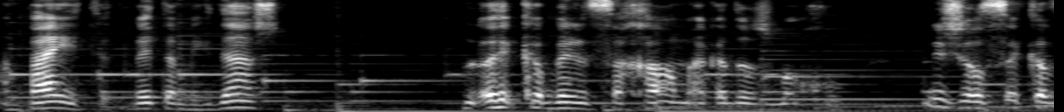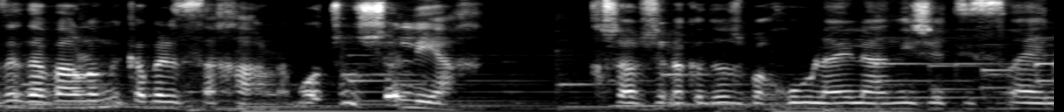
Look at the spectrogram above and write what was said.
הבית, את בית המקדש, הוא לא יקבל שכר מהקדוש ברוך הוא. מי שעושה כזה דבר לא מקבל שכר, למרות שהוא שליח עכשיו של הקדוש ברוך הוא אולי להעניש את ישראל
